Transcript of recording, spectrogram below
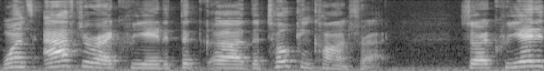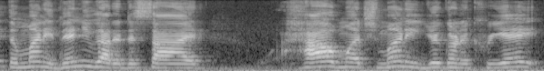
Once after I created the uh, the token contract, so I created the money. Then you got to decide how much money you're going to create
